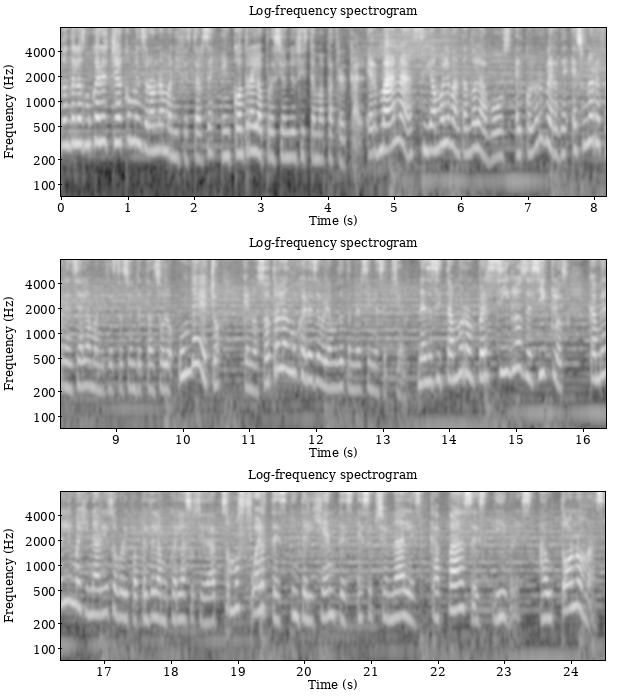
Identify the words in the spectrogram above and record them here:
donde las mujeres ya comenzaron a manifestarse en contra de la opresión de un sistema patriarcal. Hermanas, sigamos levantando la voz. El color verde es una referencia a la manifestación de tan solo un derecho que nosotras las mujeres deberíamos de tener sin excepción. Necesitamos romper siglos de ciclos, cambiar el imaginario sobre el papel de la mujer en la sociedad. Somos fuertes, inteligentes, excepcionales, capaces, libres, autónomas.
